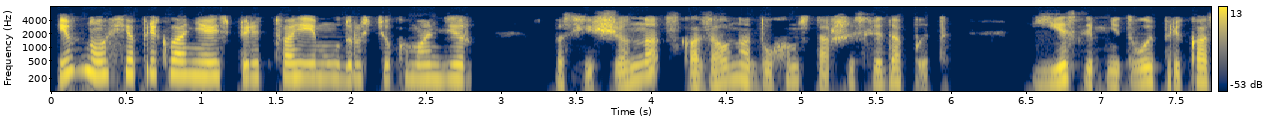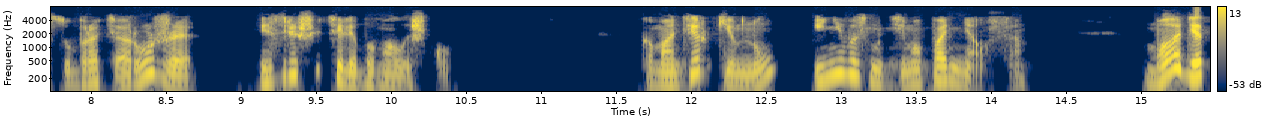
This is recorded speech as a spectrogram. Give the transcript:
И вновь я преклоняюсь перед твоей мудростью, командир, Восхищенно сказал над духом старший следопыт. Если б не твой приказ убрать оружие, изрешители бы малышку. Командир кивнул и невозмутимо поднялся. Молодец,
